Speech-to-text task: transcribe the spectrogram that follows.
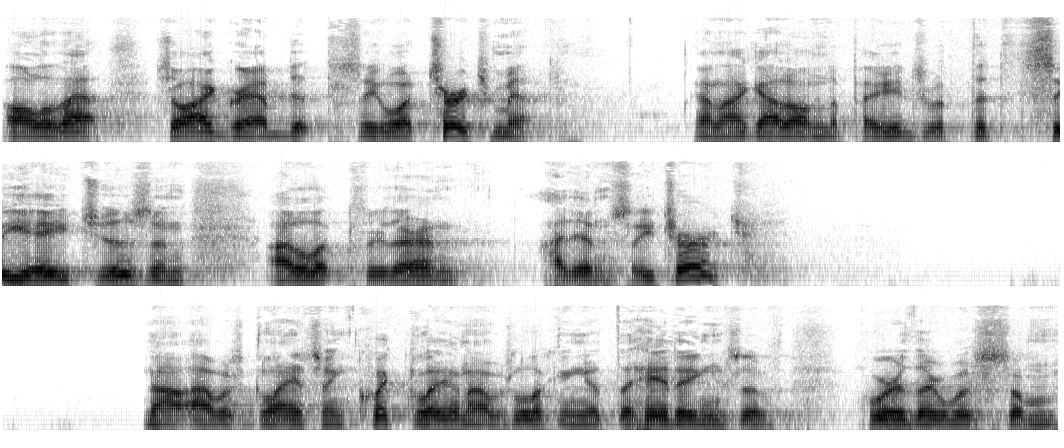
all of that. So I grabbed it to see what church meant. And I got on the page with the CHs, and I looked through there, and I didn't see church. Now, I was glancing quickly and I was looking at the headings of where there was some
